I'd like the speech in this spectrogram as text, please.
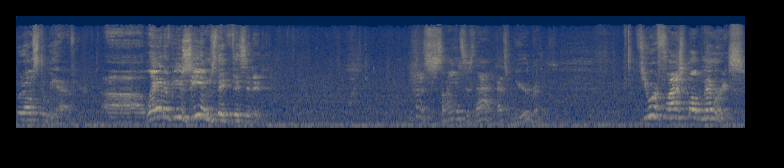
What else do we have here? Uh, land of museums they visited. What? what kind of science is that? That's weird, right? Fewer flashbulb memories.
